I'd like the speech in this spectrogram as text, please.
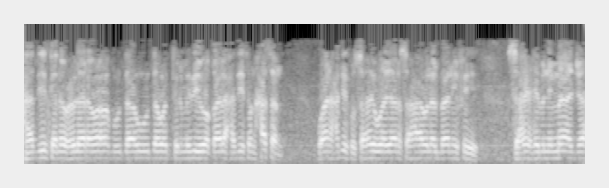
xadiidkana wuxuu le rawaahu abu dawuuda wالtirmidiy waqaala xadiiثu xasan waana xadiidku صaxiix weeyaan صaxaxahu اlalbani fi صaxiix ibni maaja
